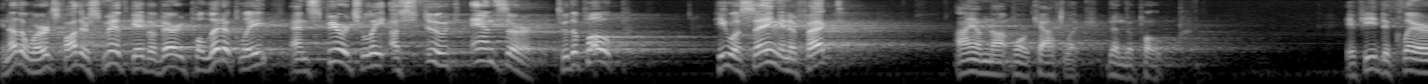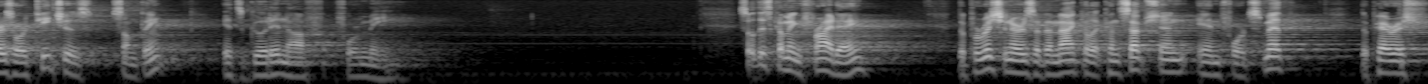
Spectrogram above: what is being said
In other words, Father Smith gave a very politically and spiritually astute answer to the Pope. He was saying, in effect, I am not more Catholic than the Pope. If he declares or teaches something, it's good enough for me. So, this coming Friday, the parishioners of Immaculate Conception in Fort Smith, the parish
